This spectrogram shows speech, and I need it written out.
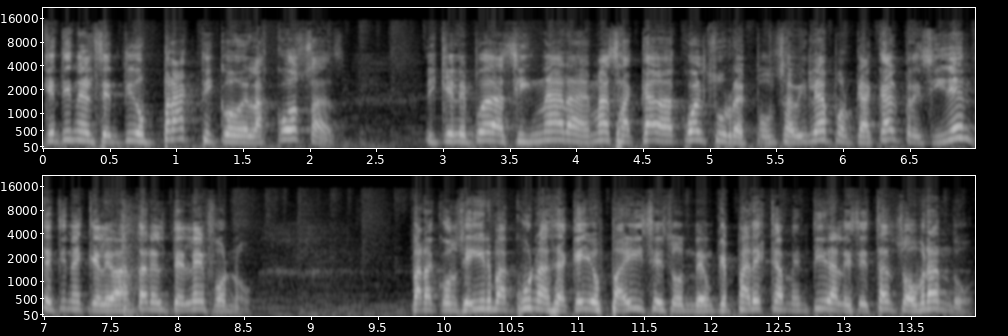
que tiene el sentido práctico de las cosas y que le pueda asignar además a cada cual su responsabilidad, porque acá el presidente tiene que levantar el teléfono para conseguir vacunas de aquellos países donde, aunque parezca mentira, les están sobrando.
